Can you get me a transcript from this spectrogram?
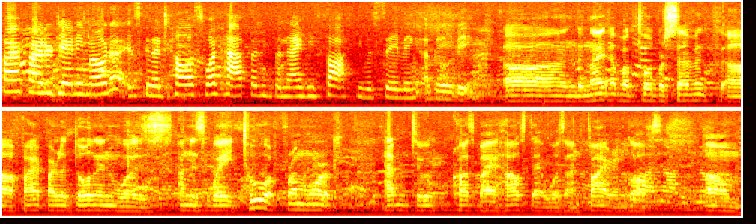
Firefighter Danny Moda is going to tell us what happened the night he thought he was saving a baby. Uh, on the night of October 7th, uh, firefighter Dolan was on his way to or from work, happened to cross by a house that was on fire and engulfed. Um,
